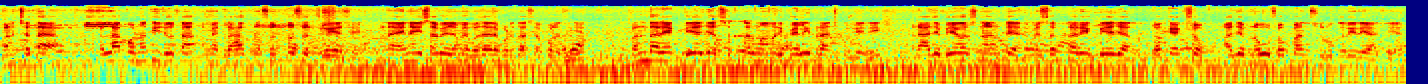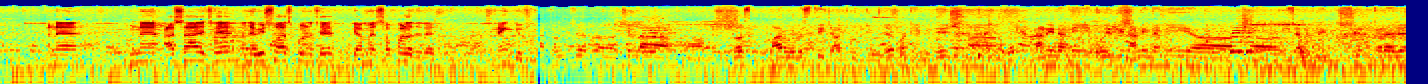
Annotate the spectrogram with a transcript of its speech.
પણ છતાં, કલાકો નથી જોતા અમે ગ્રાહકનો સંતોષ જ જોઈએ છે અને એના હિસાબે જ અમે વધારે પડતા સફળ છીએ. પંદર એક બે હજાર સત્તરમાં અમારી પહેલી બ્રાન્ચ ખુલી હતી. અને આજે બે વર્ષના અંતે અમે સત્તર એક બે હજાર તક એક શોપ આજે નવું સોપાન શરૂ કરી રહ્યા છીએ. અને અમને આશા છે અને વિશ્વાસ પણ છે કે અમે સફળ જ રહેશું. થેન્ક યુ કલ્ચર છેલ્લા દસ બાર વર્ષથી જાગૃત થયું છે. બાકી વિદેશમાં નાની નાની, કોઈ બી નાની નાની સેલિબ્રેશન કરે છે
